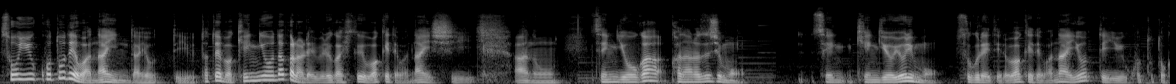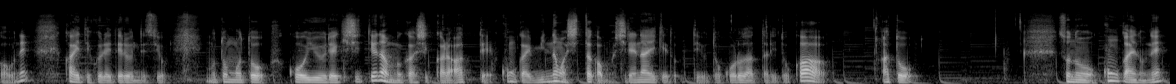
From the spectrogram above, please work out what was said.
そういうことではないんだよっていう。例えば兼業だからレベルが低いわけではないしあの専業が必ずしも兼業よりも優れてるわけではないよっていうこととかをね書いてくれてるんですよ。もともとこういう歴史っていうのは昔からあって今回みんなは知ったかもしれないけどっていうところだったりとかあとその今回のね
